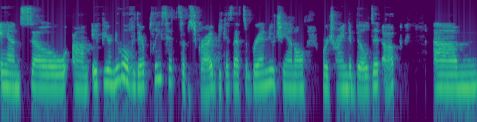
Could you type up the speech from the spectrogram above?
And so um, if you're new over there, please hit subscribe because that's a brand new channel. We're trying to build it up. Um,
